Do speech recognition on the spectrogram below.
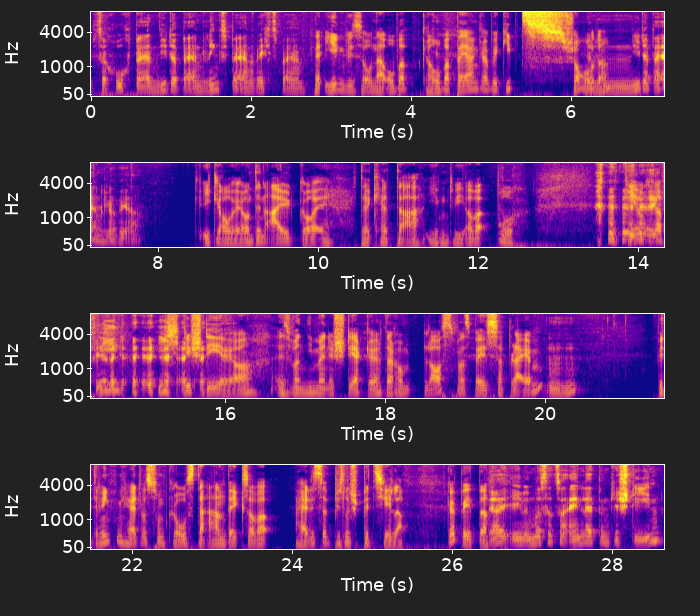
Gibt es auch Hochbayern, Niederbayern, Linksbayern, Rechtsbayern. Ja, irgendwie so. Na, Ober, Oberbayern, glaube ich, gibt es schon, oder? Niederbayern, glaube ich, auch. Ich glaube, ja. Und den Allgäu, der gehört da auch irgendwie. Aber, oh. Geografie, ich gestehe, ja. Es war nie meine Stärke. Darum lassen wir es besser bleiben. Mhm. Wir trinken heute was vom Kloster Andex, aber heute ist es ein bisschen spezieller. Gell, Peter? Ja, ich muss ja zur Einleitung gestehen,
